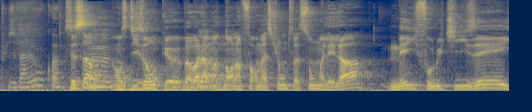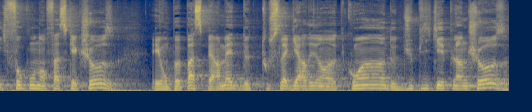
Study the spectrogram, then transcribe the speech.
plus vers le haut, quoi. C'est ça. Mm. En se disant que, bah voilà, mm. maintenant l'information de toute façon, elle est là, mais il faut l'utiliser, il faut qu'on en fasse quelque chose, et on peut pas se permettre de tous la garder dans notre coin, de dupliquer plein de choses,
